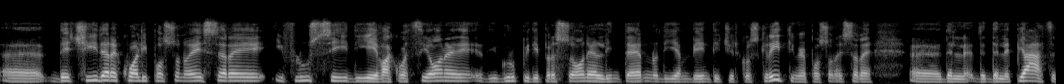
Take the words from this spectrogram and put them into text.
eh, decidere quali possono essere i flussi di evacuazione di gruppi di persone all'interno di ambienti circoscritti, come possono essere eh, delle, de, delle, piazze.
